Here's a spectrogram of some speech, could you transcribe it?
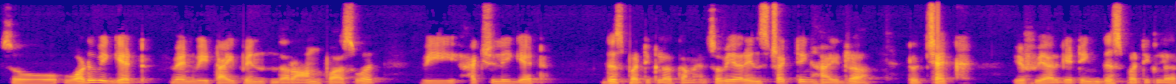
So what do we get when we type in the wrong password? We actually get this particular command. So we are instructing Hydra to check if we are getting this particular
